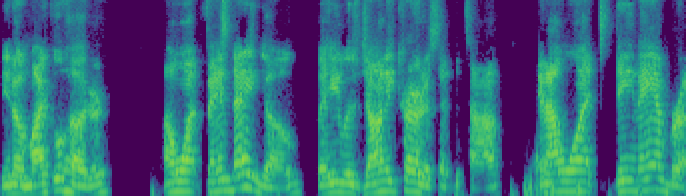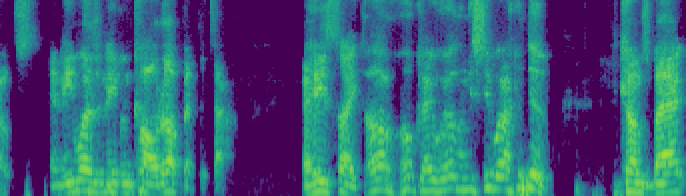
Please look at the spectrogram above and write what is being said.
you know, Michael Hutter. I want Fandango, but he was Johnny Curtis at the time. And I want Dean Ambrose, and he wasn't even called up at the time. And he's like, oh, okay, well, let me see what I can do. Comes back,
